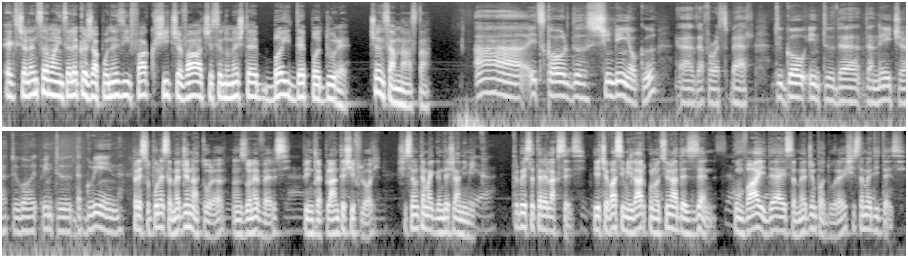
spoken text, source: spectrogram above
Excelență, mai înțeleg că japonezii fac și ceva ce se numește băi de pădure. Ce înseamnă asta? Ah, it's called Shinrin-yoku, uh, the forest bath, to go into the, the nature, to go into the green. Presupune să mergi în natură, în zone verzi, printre plante și flori, și să nu te mai gândești la nimic. Trebuie să te relaxezi. E ceva similar cu noțiunea de zen. Cumva, ideea e să mergi în pădure și să meditezi.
